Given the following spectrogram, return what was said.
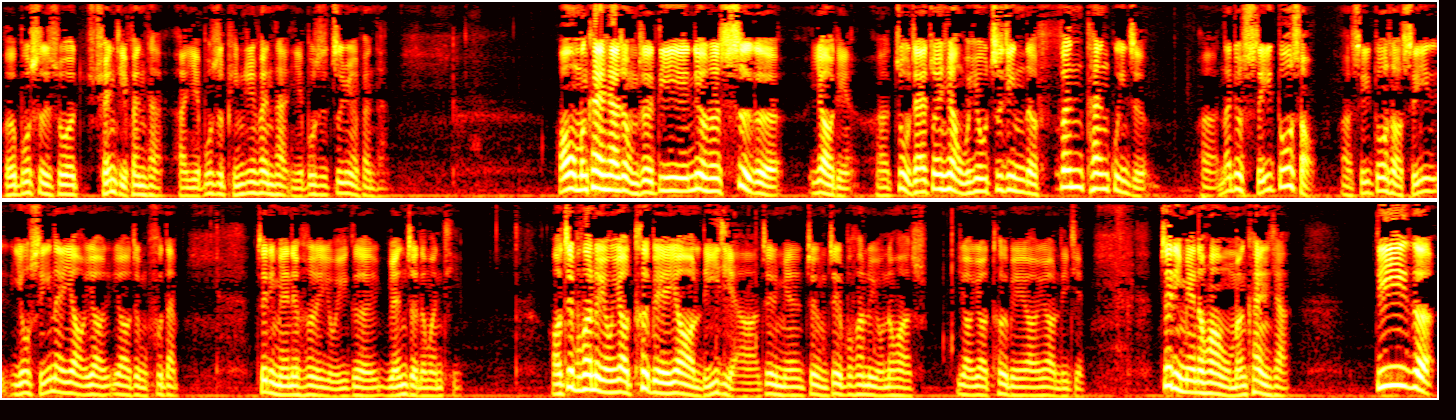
而不是说全体分摊啊，也不是平均分摊，也不是自愿分摊。好，我们看一下这种这第六十四个要点啊，住宅专项维修资金的分摊规则啊，那就谁多少啊，谁多少谁由谁呢要要要这种负担。这里面就是有一个原则的问题，好，这部分内容要特别要理解啊，这里面这种这部分内容的话，要要特别要要理解。这里面的话，我们看一下，第一个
